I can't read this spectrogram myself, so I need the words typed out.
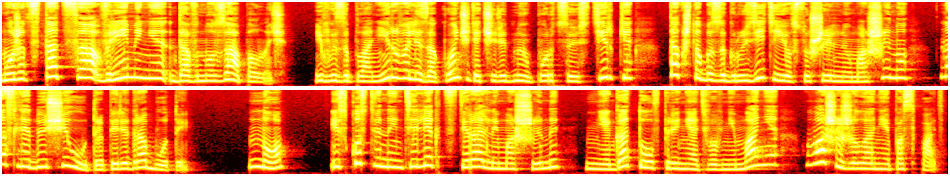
Может статься времени давно за полночь, и вы запланировали закончить очередную порцию стирки так, чтобы загрузить ее в сушильную машину на следующее утро перед работой. Но искусственный интеллект стиральной машины не готов принять во внимание – ваше желание поспать.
